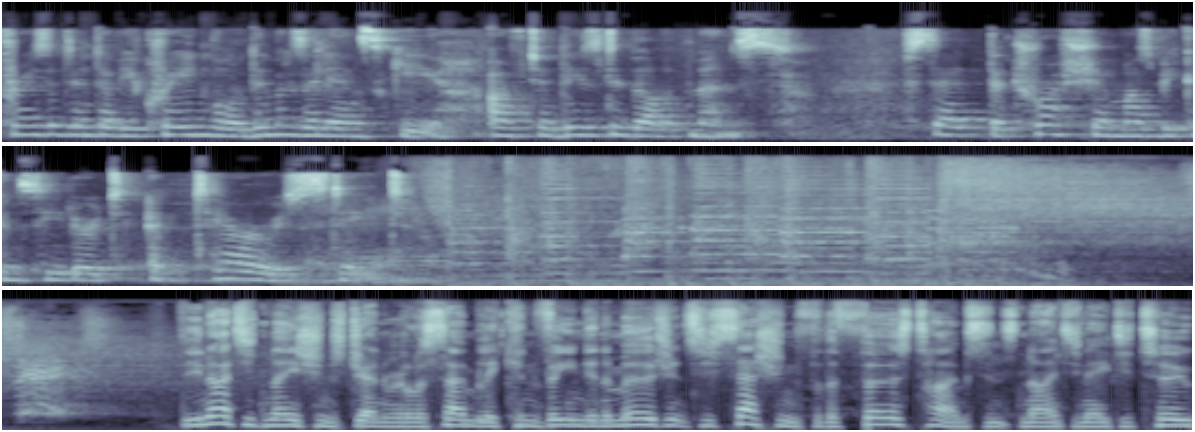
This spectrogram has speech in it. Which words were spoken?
President of Ukraine Volodymyr Zelensky, after these developments, said that Russia must be considered a terrorist state. The United Nations General Assembly convened an emergency session for the first time since 1982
